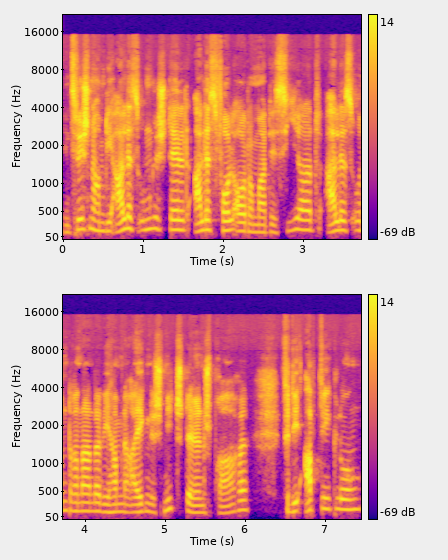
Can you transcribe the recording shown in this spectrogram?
Inzwischen haben die alles umgestellt, alles vollautomatisiert, alles untereinander, die haben eine eigene Schnittstellensprache für die Abwicklung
